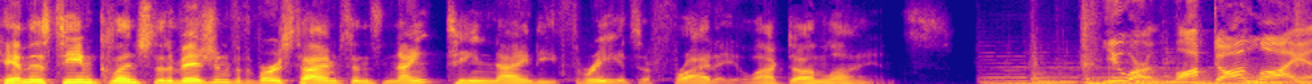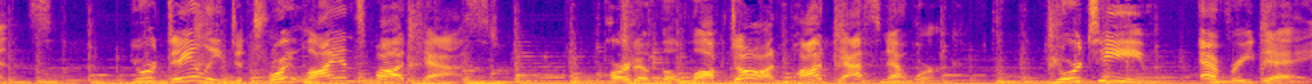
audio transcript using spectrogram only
Can this team clinch the division for the first time since 1993? It's a Friday. Locked on Lions. You are Locked on Lions, your daily Detroit Lions podcast. Part of the Locked On Podcast Network. Your team every day.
